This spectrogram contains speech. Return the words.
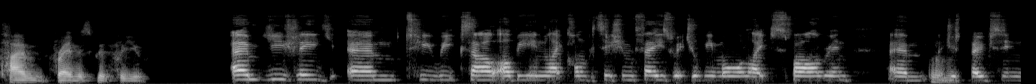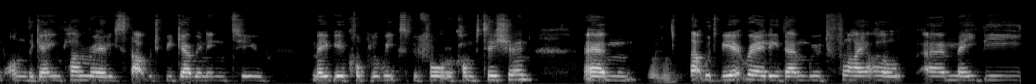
time frame is good for you? Um, usually um, two weeks out, I'll be in like competition phase, which will be more like sparring um, mm-hmm. and just focusing on the game plan really. So that would be going into maybe a couple of weeks before a competition. Um, mm-hmm. That would be it really. Then we'd fly out uh, maybe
